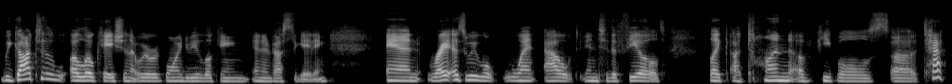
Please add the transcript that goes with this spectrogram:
we got to a location that we were going to be looking and investigating. And right as we w- went out into the field like a ton of people's uh, tech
